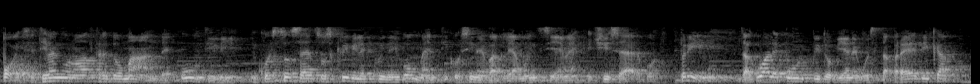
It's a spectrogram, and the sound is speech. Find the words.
Poi se ti vengono altre domande utili in questo senso scrivile qui nei commenti così ne parliamo insieme che ci servono. Primo, da quale pulpito viene questa predica?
